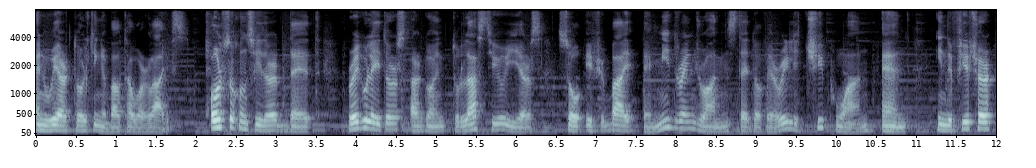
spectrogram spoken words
And we are talking about our lives. Also consider that regulators are going to last you years, so if you buy a mid-range one instead of a really cheap one and in the future,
